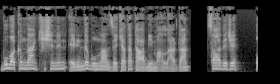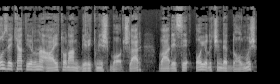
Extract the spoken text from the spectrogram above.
Bu bakımdan kişinin elinde bulunan zekata tabi mallardan sadece o zekat yılına ait olan birikmiş borçlar, vadesi o yıl içinde dolmuş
